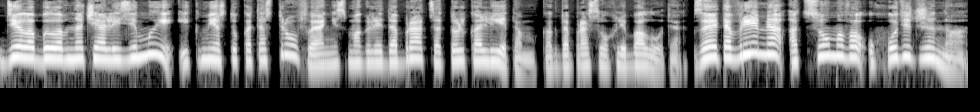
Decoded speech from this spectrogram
Дело было в начале зимы, и к месту катастрофы они смогли добраться только летом, когда просохли болота. За это время от Сомова уходит жена.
